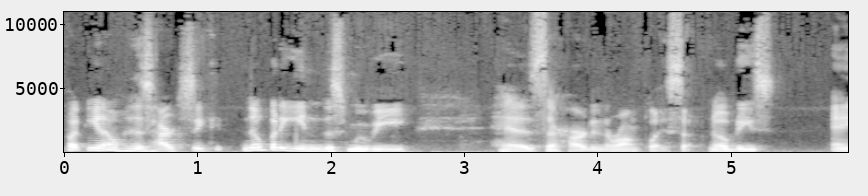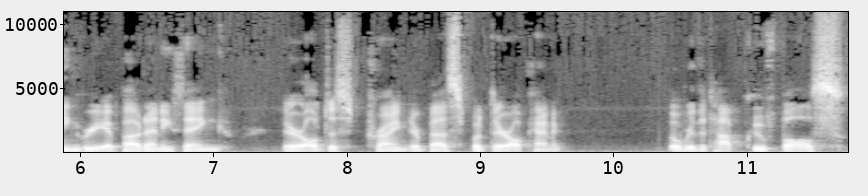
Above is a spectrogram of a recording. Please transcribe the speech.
But you know, his heart's nobody in this movie has their heart in the wrong place. So nobody's angry about anything. They're all just trying their best, but they're all kind of over the top goofballs.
